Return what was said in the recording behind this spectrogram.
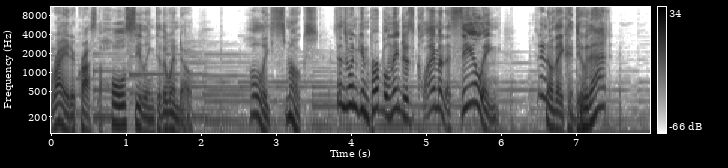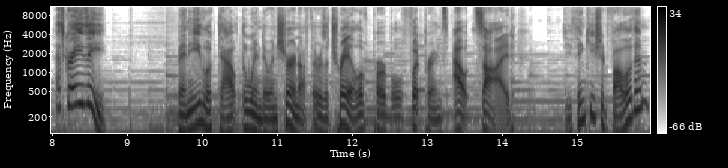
right across the whole ceiling to the window. Holy smokes! Since when can purple ninjas climb on the ceiling? I didn't know they could do that. That's crazy. Benny looked out the window, and sure enough, there was a trail of purple footprints outside. Do you think he should follow them?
